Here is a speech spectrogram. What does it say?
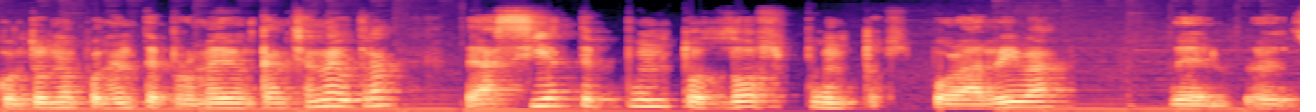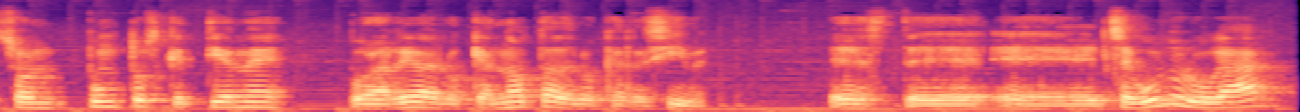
contra un oponente promedio en cancha neutra. Le da 7.2 puntos por arriba, de, eh, son puntos que tiene por arriba de lo que anota, de lo que recibe. Este, eh, el segundo lugar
